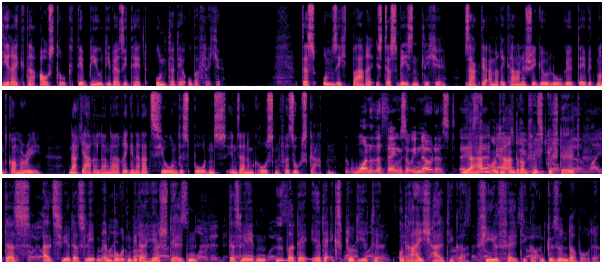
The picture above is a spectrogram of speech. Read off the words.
direkter Ausdruck der Biodiversität unter der Oberfläche. Das Unsichtbare ist das Wesentliche, sagt der amerikanische Geologe David Montgomery nach jahrelanger Regeneration des Bodens in seinem großen Versuchsgarten. Wir haben unter anderem festgestellt, dass als wir das Leben im Boden wiederherstellten, das Leben über der Erde explodierte und reichhaltiger, vielfältiger und gesünder wurde.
